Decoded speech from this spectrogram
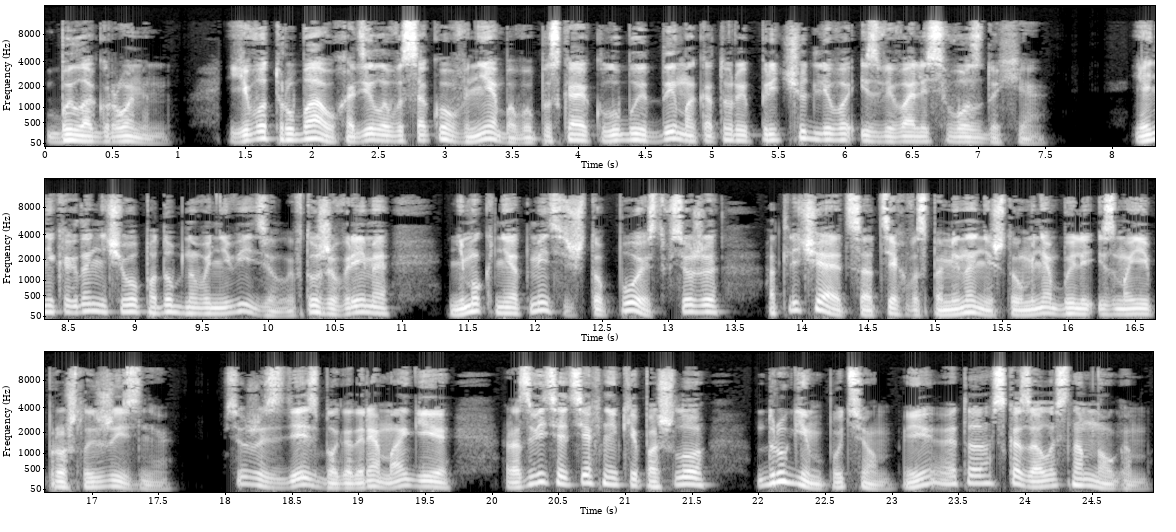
был огромен. Его труба уходила высоко в небо, выпуская клубы дыма, которые причудливо извивались в воздухе. Я никогда ничего подобного не видел, и в то же время не мог не отметить, что поезд все же отличается от тех воспоминаний, что у меня были из моей прошлой жизни. Все же здесь, благодаря магии, развитие техники пошло другим путем, и это сказалось на многом.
